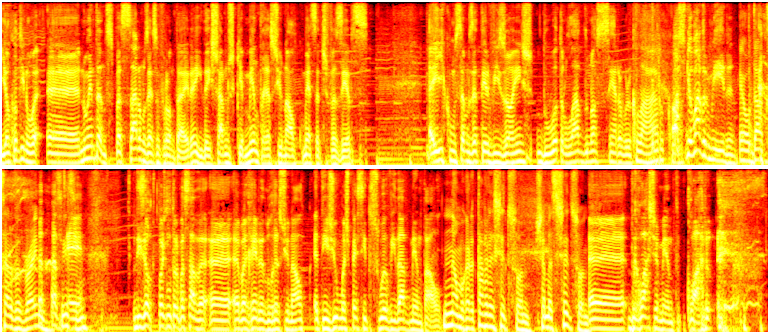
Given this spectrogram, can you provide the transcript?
E ele continua: "Ah, no entanto, se passarmos essa fronteira e deixarmos que a mente racional comece a desfazer-se, aí começamos a ter visões do outro lado do nosso cérebro. Claro, Oh, claro. senhor, vá dormir! É o Dark Side of the Brain. Sim, É. sim. Diz ele que depois de ultrapassada a, a barreira do racional, atingiu uma espécie de suavidade mental. Não, meu cara, estava cheio de sono. Chama-se cheio de sono. Ah, de relaxamento, claro.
